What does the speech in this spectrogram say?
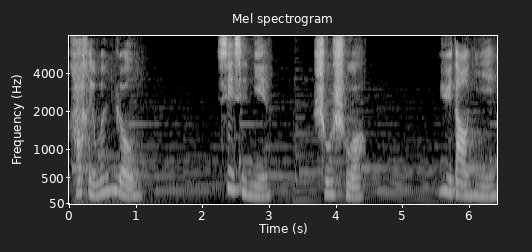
还很温柔。谢谢你，叔叔。遇到你，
